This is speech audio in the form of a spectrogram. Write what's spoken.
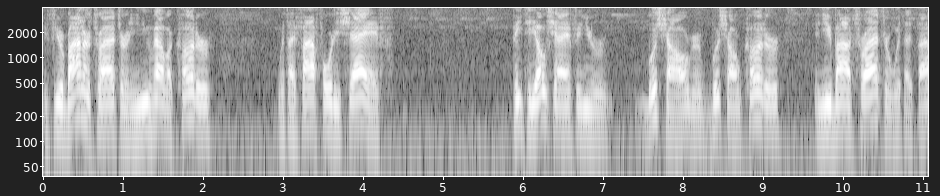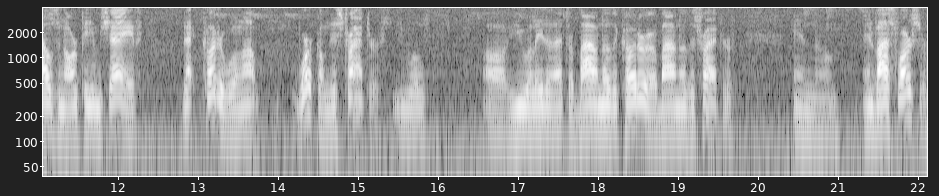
If you're a tractor and you have a cutter with a 540 shaft, PTO shaft in your bush hog or bush hog cutter, and you buy a tractor with a 1000 RPM shaft, that cutter will not work on this tractor. You will, uh, you will either have to buy another cutter or buy another tractor, and um, and vice versa.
